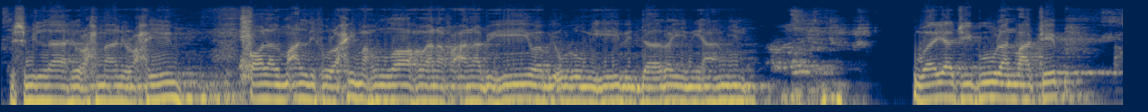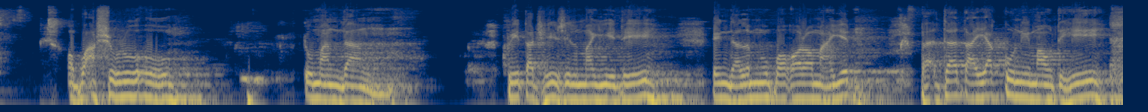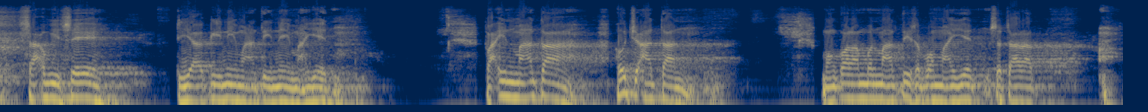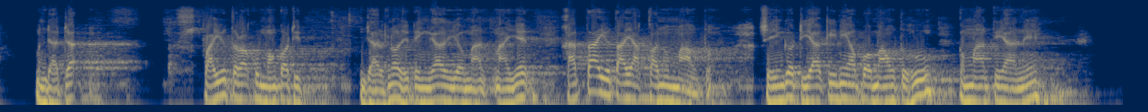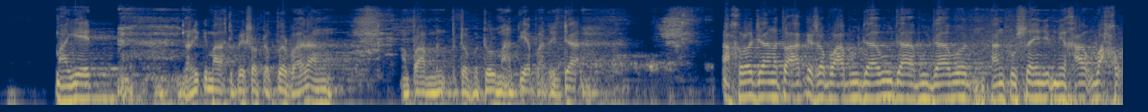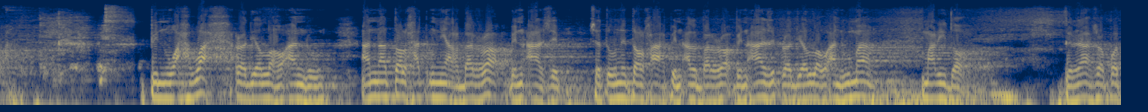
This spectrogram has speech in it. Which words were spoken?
Bismillahirrahmanirrahim. Qala al-muallif rahimahullah wa nafa'ana bihi wa bi ulumihi bid amin. Wa yajibu lan wajib. Apa asyuru'u? Tumandang. Fi tajhizil mayyiti. Ing dalem ngupakara mayit ba'da tayakkuni mautihi sakwise diyakini matine mayit. Fa in mata hujatan. Mongko lamun mati sapa mayit secara mendadak. Fayu teraku mongko di jarno ditinggal ya mayit kata yutayakanu mautu sehingga diyakini apa mautuhu kematiane mayit. Nanti malah diperiksa dokter barang. Apa betul-betul mati apa tidak. Akhraja atau akeh sapa Abu Dawud Abu Dawud an Husain ibn Wahwa bin Wahwah radhiyallahu anhu anna Talhat bin Al-Barra bin Azib setune Talhah bin Al-Barra bin Azib radhiyallahu anhuma marido gerah sapa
